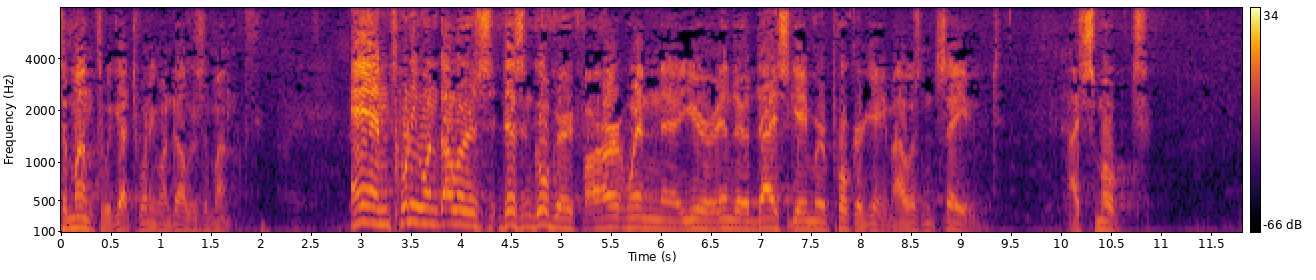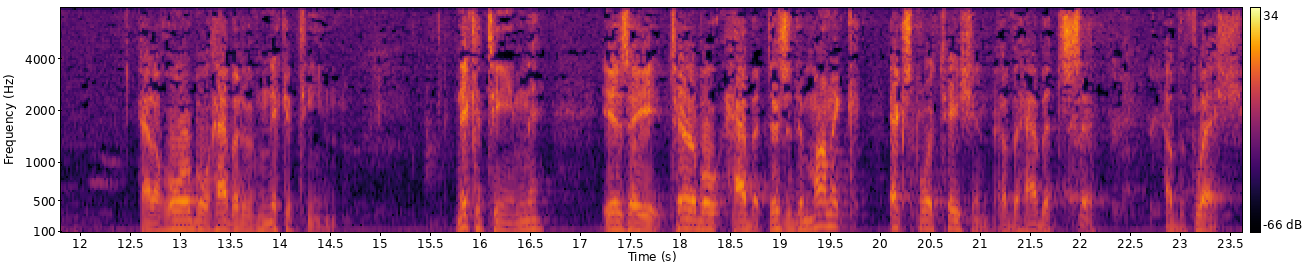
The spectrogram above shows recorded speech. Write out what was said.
a month, we got $21 a month. And $21 doesn't go very far when uh, you're into a dice game or a poker game. I wasn't saved. I smoked. Had a horrible habit of nicotine. Nicotine is a terrible habit. There's a demonic exploitation of the habits uh, of the flesh.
